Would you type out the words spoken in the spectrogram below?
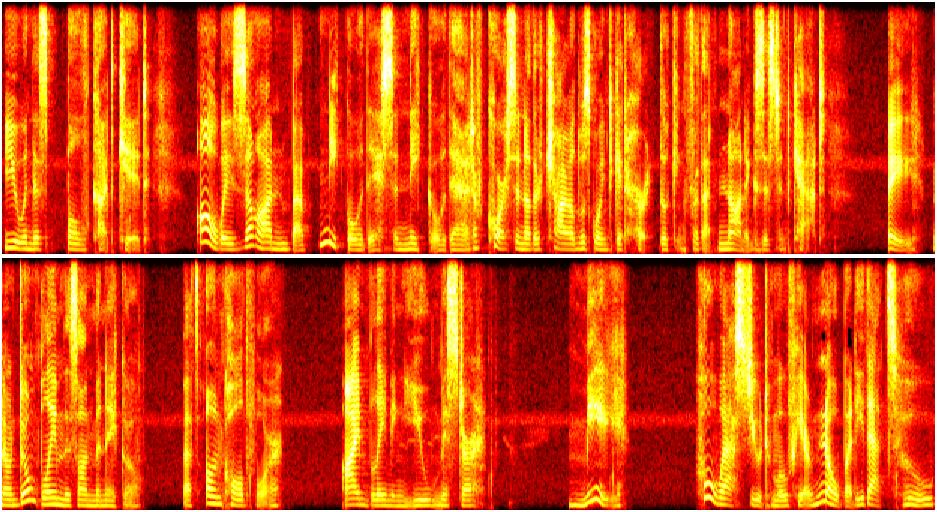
You and this bull cut kid. Always on about Nikko this and Nikko that. Of course, another child was going to get hurt looking for that non existent cat. Hey, now don't blame this on Mineko. That's uncalled for. I'm blaming you, mister. Me? Who asked you to move here? Nobody, that's who.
